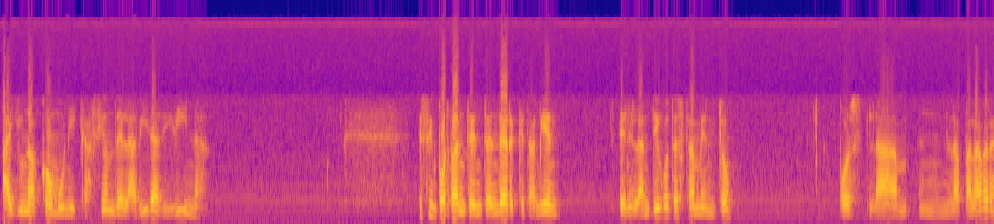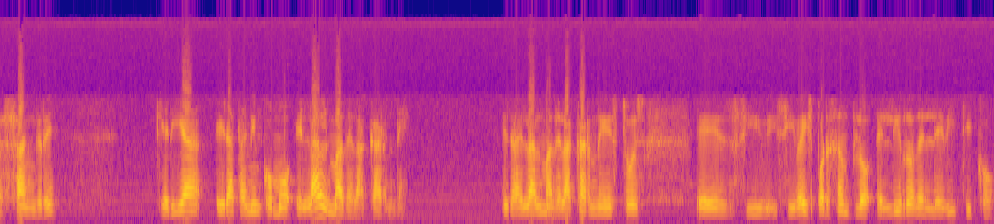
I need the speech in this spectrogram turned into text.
hay una comunicación de la vida divina. Es importante entender que también en el Antiguo Testamento, pues la, la palabra sangre quería, era también como el alma de la carne era el alma de la carne. Esto es, eh, si, si, veis, por ejemplo, el libro del Levítico,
